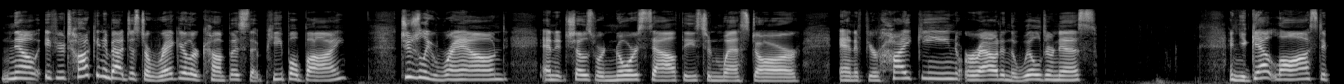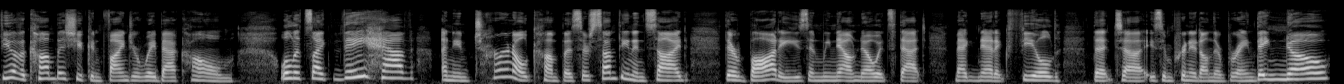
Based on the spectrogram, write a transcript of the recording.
Now, if you're talking about just a regular compass that people buy, it's usually round and it shows where north, south, east, and west are. And if you're hiking or out in the wilderness, and you get lost, if you have a compass, you can find your way back home. Well, it's like they have an internal compass. There's something inside their bodies, and we now know it's that magnetic field that uh, is imprinted on their brain. They know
